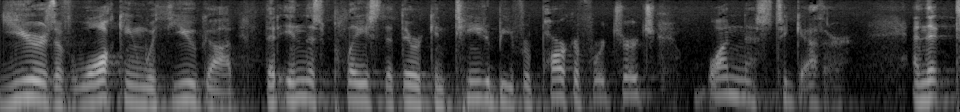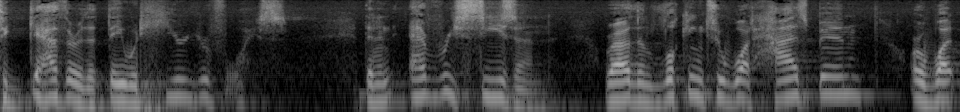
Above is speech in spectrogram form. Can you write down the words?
years of walking with you, God, that in this place that there would continue to be for Parker Parkerford Church oneness together. And that together that they would hear your voice. That in every season, rather than looking to what has been or what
